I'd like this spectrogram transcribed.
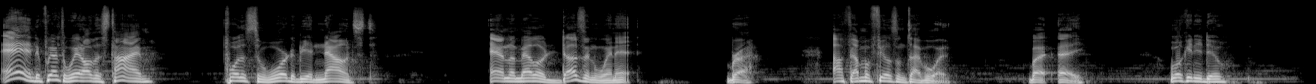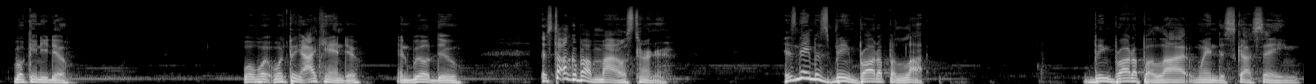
And if we have to wait all this time for this award to be announced and LaMelo doesn't win it, bruh, I'm to feel some type of way. But hey, what can you do? What can you do? well, one thing I can do and will do is talk about Miles Turner. His name is being brought up a lot. Being brought up a lot when discussing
